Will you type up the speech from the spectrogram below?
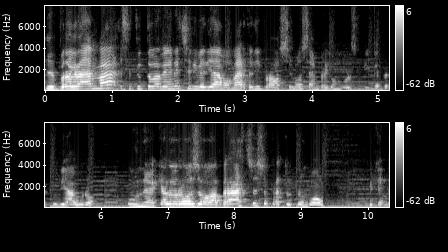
il programma, se tutto va bene ci rivediamo martedì prossimo sempre con Goal Speaker, per cui vi auguro un caloroso abbraccio e soprattutto un buon weekend.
